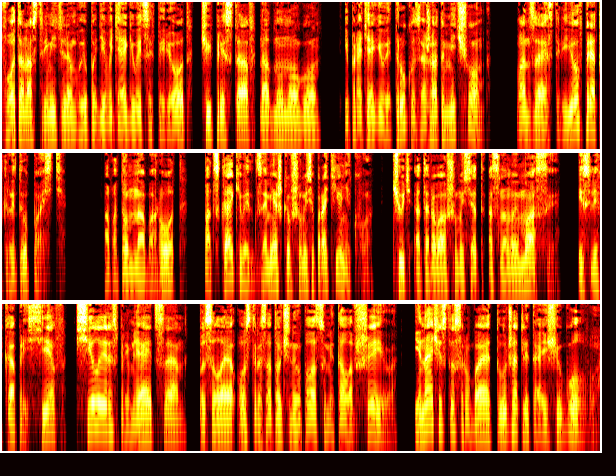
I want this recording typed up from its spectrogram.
Вот она в стремительном выпаде вытягивается вперед, чуть пристав на одну ногу, и протягивает руку зажатым мечом, вонзая острие в приоткрытую пасть. А потом, наоборот, подскакивает к замешкавшемуся противнику, чуть оторвавшемуся от основной массы, и, слегка присев, силой распрямляется, посылая остро заточенную полосу металла в шею и начисто срубая тут же отлетающую голову.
